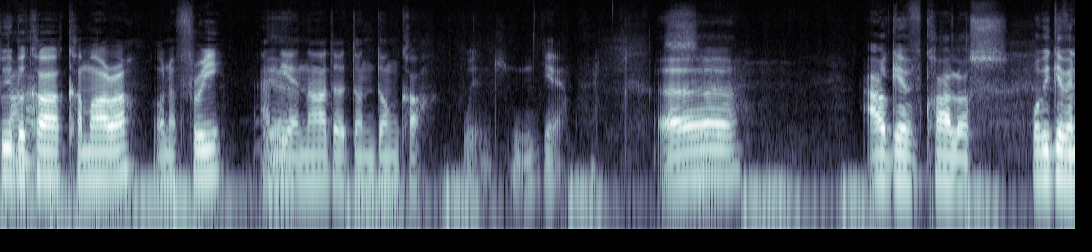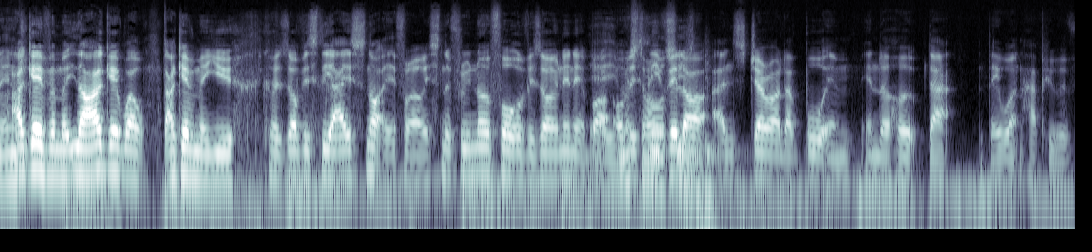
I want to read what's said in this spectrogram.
Boubacar Kamara on a free, and Yeah. Leander Dendoncker. Which, yeah. Uh, I'll give Carlos. What we giving? I gave him a no. I gave well. I gave him a U because obviously I, it's not well. It's not through no fault of his own in it. But the obviously Villa season. and Gerrard have bought him in the hope that they weren't happy with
